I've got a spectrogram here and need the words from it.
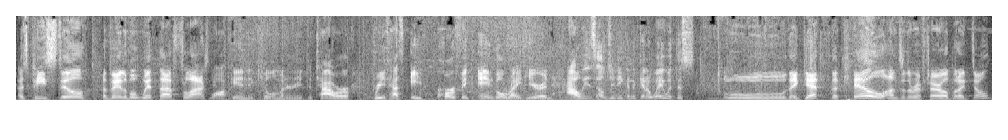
as Peace still available with that flash. Walk in and kill him underneath the tower. Breathe has a perfect angle right here, and how is LGD going to get away with this? Ooh, they get the kill onto the Rift Herald, but I don't...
